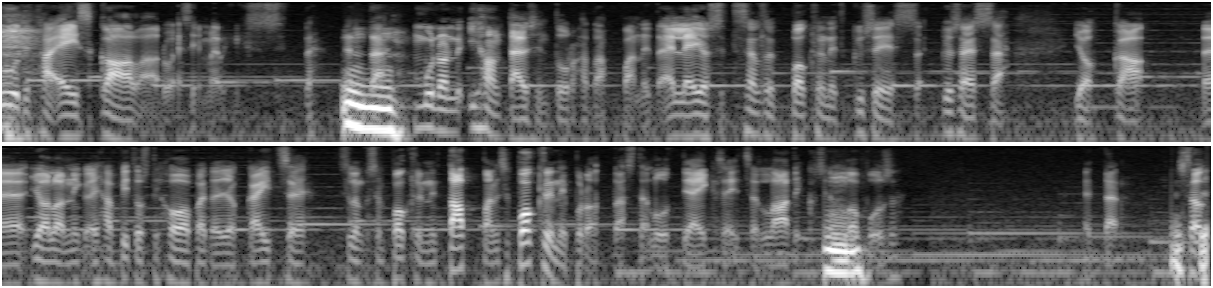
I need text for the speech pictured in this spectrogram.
lootithan ei skaalaudu esimerkiksi sitten. Että Mm. mun on ihan täysin turha tappaa niitä, ellei ole sitten sellaiset Boxlinit kyseessä, kyseessä jotka, joilla on niinku ihan vitusti HPtä, jotka itse, silloin kun sen Boxlinin tappaa, niin se Boxlini pudottaa sitä lootia, eikä se itse laatikko siinä Mm. lopussa. Että se on,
